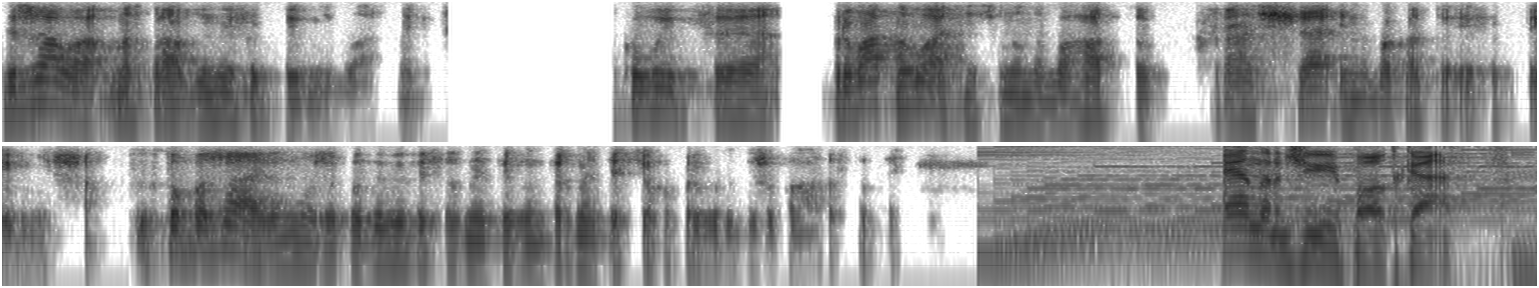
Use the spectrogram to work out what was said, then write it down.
держава насправді неефективний власник. Коли це приватна власність, вона набагато краща і набагато ефективніша. Хто бажає, він може подивитися, знайти в інтернеті з цього приводу дуже багато статей. Energy Podcasts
